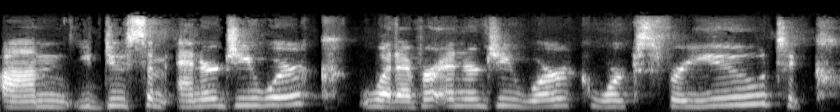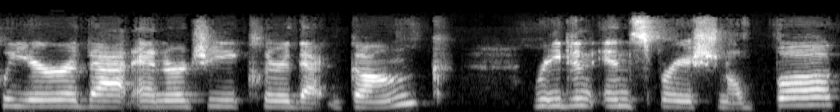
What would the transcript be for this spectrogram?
Um, you do some energy work, whatever energy work works for you to clear that energy, clear that gunk. Read an inspirational book,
